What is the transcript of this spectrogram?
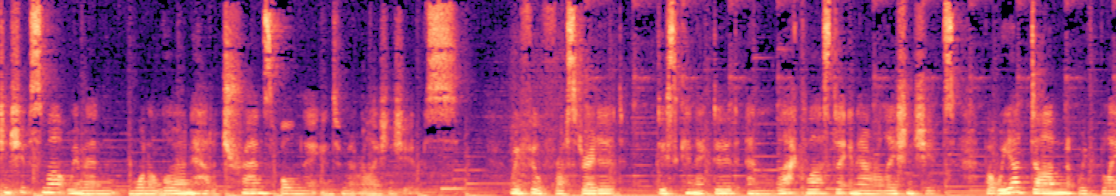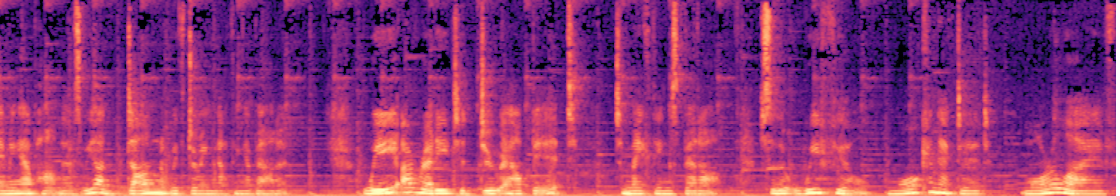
relationship smart women want to learn how to transform their intimate relationships. We feel frustrated, disconnected, and lackluster in our relationships, but we are done with blaming our partners. We are done with doing nothing about it. We are ready to do our bit to make things better so that we feel more connected, more alive,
